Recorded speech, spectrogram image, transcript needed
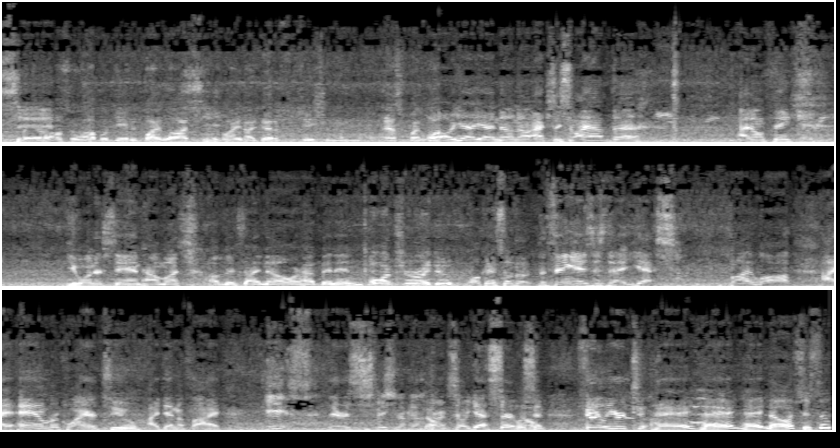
Sit. Also obligated by law to provide identification when asked by law. Oh yeah, yeah, no, no. Actually, so I have the. I don't think you understand how much of this I know or have been in. Oh, I'm sure I do. Okay, so the, the thing is, is that yes, by law, I am required to identify if there is suspicion of another No. crime. So yes, sir. Listen, failure to hey, hey, hey. No, it's just a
